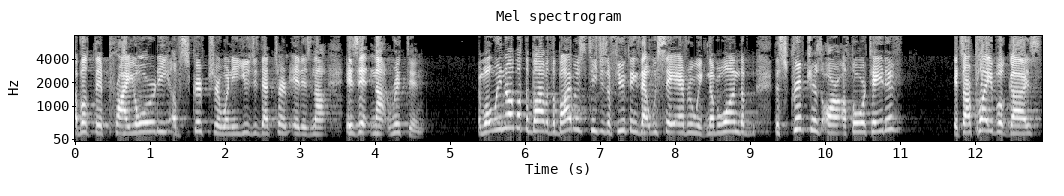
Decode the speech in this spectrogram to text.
about the priority of Scripture when he uses that term, it is not, is it not written? And what we know about the Bible, the Bible teaches a few things that we say every week. Number one, the, the scriptures are authoritative. It's our playbook, guys.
